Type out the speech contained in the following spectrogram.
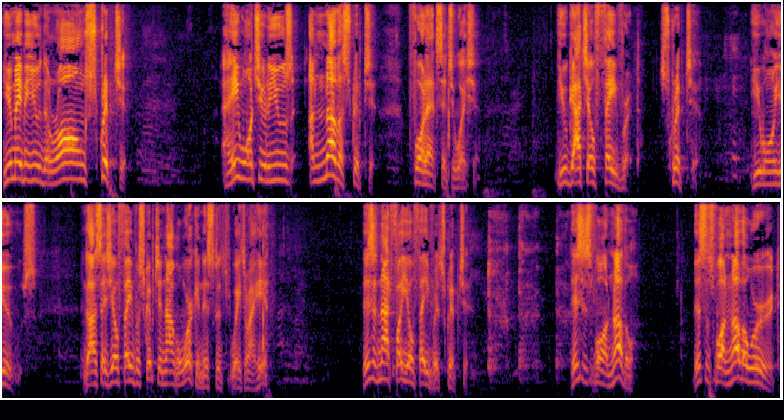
You may be using the wrong scripture. And he wants you to use another scripture for that situation. You got your favorite scripture you won't use. God says your favorite scripture not going to work in this situation right here. This is not for your favorite scripture. This is for another. This is for another word.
